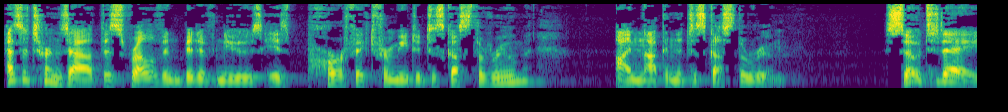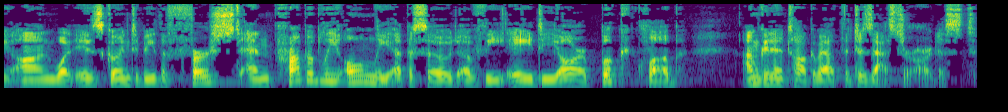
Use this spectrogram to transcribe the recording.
As it turns out, this relevant bit of news is perfect for me to discuss the room. I'm not going to discuss the room. So, today, on what is going to be the first and probably only episode of the ADR Book Club, I'm going to talk about The Disaster Artist.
